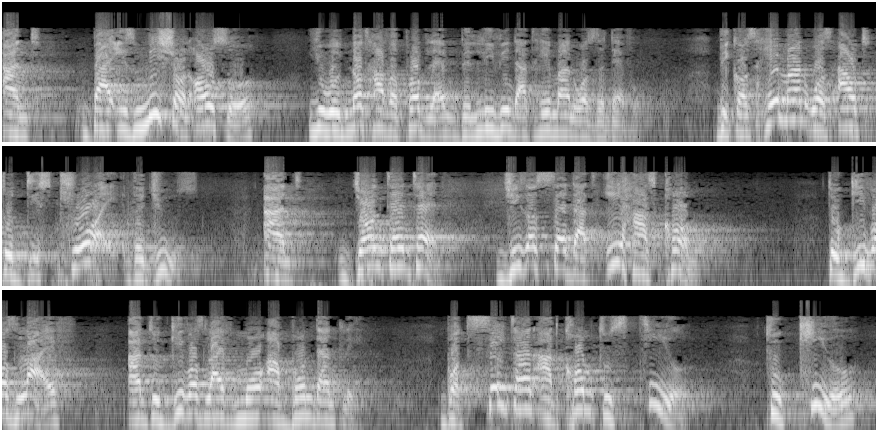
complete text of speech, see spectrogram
And by his mission also, you will not have a problem believing that Haman was the devil. Because Haman was out to destroy the Jews. And John 10 10, Jesus said that he has come to give us life and to give us life more abundantly. But Satan had come to steal, to kill,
